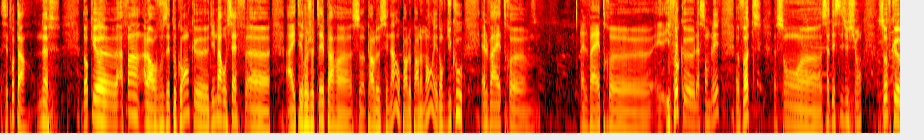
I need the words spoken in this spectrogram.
C'est trop tard. 9. Donc, euh, afin, alors vous êtes au courant que Dilma Rousseff a été rejetée par, par le Sénat ou par le Parlement, et donc du coup, elle va être, elle va être, il faut que l'Assemblée vote son, sa destitution. Sauf que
